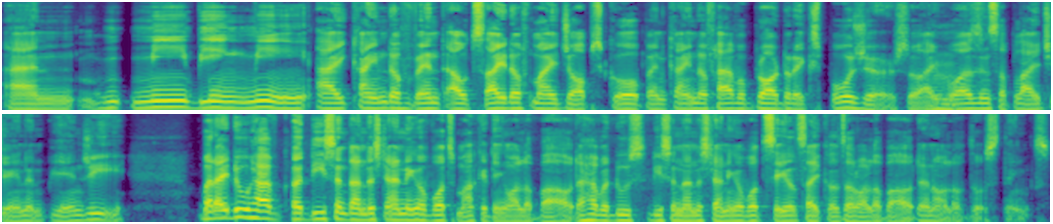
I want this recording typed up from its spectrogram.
And m- me being me, I kind of went outside of my job scope and kind of have a broader exposure. So I was in supply chain and P&G. But I do have a decent understanding of what's marketing all about. I have a do- decent understanding of what sales cycles are all about and all of those things.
